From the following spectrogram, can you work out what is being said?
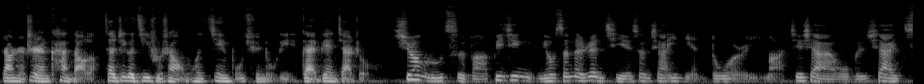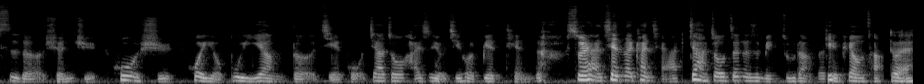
让人世人看到了。在这个基础上，我们会进一步去努力改变加州。希望如此吧，毕竟牛森的任期也剩下一年多而已嘛。接下来我们下一次的选举或许会有不一样的结果，加州还是有机会变天的。虽然现在看起来加州真的是民主党的铁票仓。对。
